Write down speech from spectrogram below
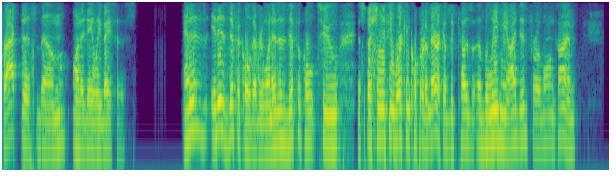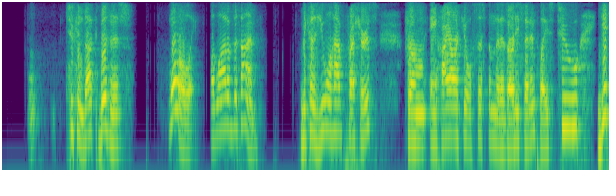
practice them on a daily basis. And it is, it is difficult, everyone. It is difficult to, especially if you work in corporate America, because uh, believe me, I did for a long time, to conduct business morally a lot of the time. Because you will have pressures from a hierarchical system that is already set in place to get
